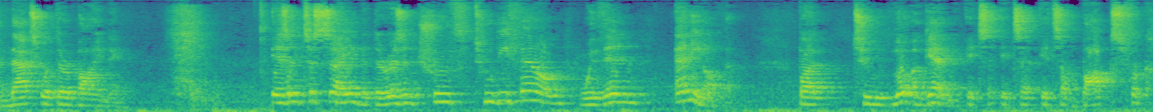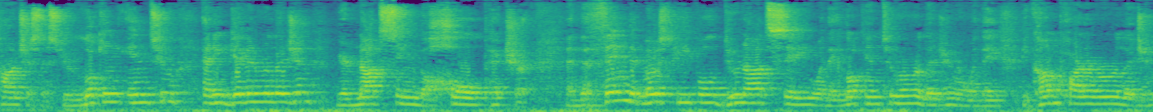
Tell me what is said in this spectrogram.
And that's what they're binding. Isn't to say that there isn't truth to be found within any of them. But to look again, it's it's a it's a box for consciousness. You're looking into any given religion, you're not seeing the whole picture. And the thing that most people do not see when they look into a religion or when they become part of a religion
